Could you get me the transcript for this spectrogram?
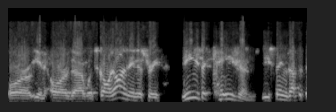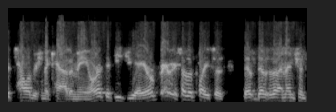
or you know or the what's going on in the industry these occasions these things up at the television academy or at the dga or various other places that, that, that i mentioned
